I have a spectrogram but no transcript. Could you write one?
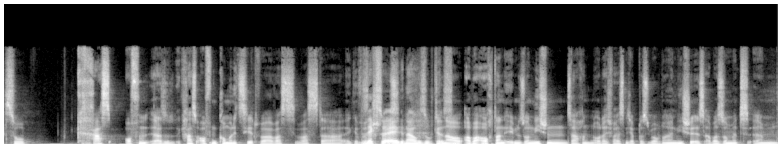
so krass offen, also krass offen kommuniziert war, was, was da äh, gewünscht sexuell ist. genau gesucht ist. Genau, aber auch dann eben so Nischensachen, oder ich weiß nicht, ob das überhaupt noch eine Nische ist, aber so mit ähm,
